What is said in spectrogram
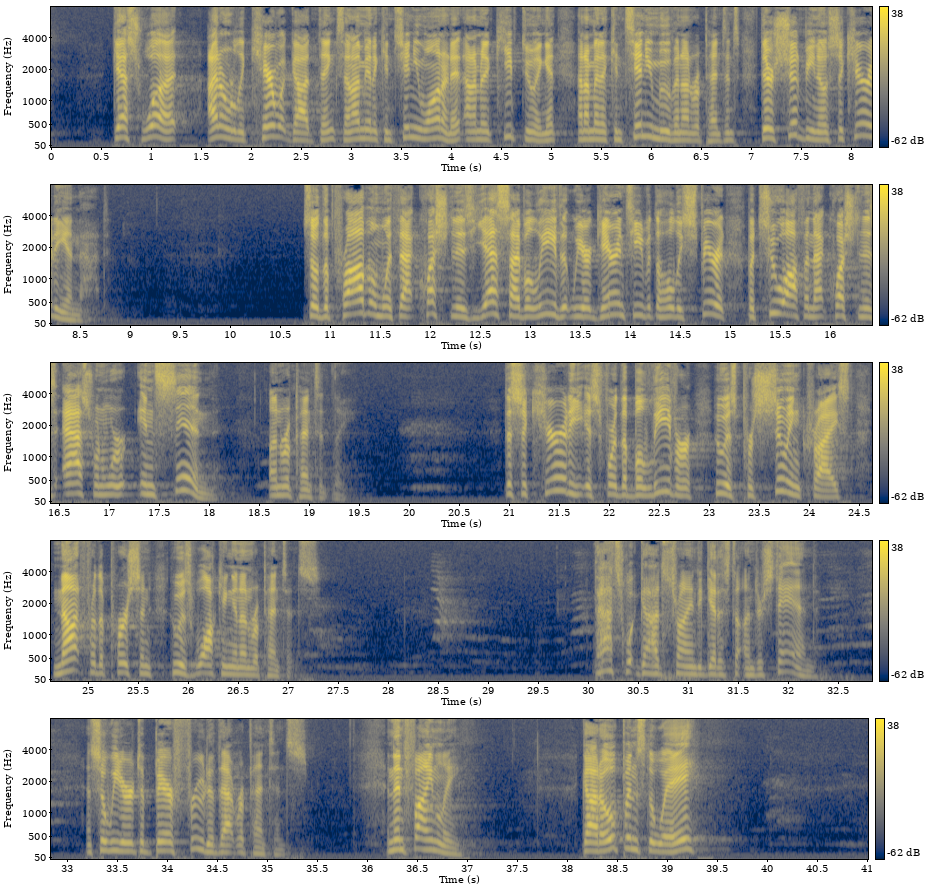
guess what? I don't really care what God thinks, and I'm going to continue on in it, and I'm going to keep doing it, and I'm going to continue moving on repentance. There should be no security in that. So, the problem with that question is yes, I believe that we are guaranteed with the Holy Spirit, but too often that question is asked when we're in sin unrepentantly. The security is for the believer who is pursuing Christ, not for the person who is walking in unrepentance. That's what God's trying to get us to understand. And so we are to bear fruit of that repentance. And then finally, God opens the way.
